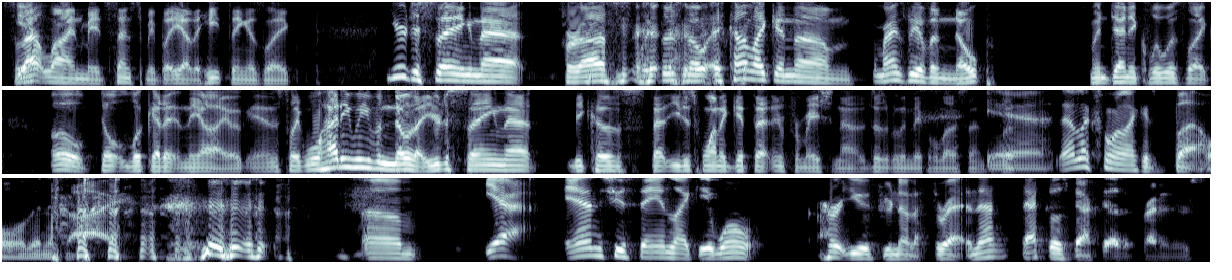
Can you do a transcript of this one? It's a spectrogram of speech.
so that line made sense to me but yeah the heat thing is like you're just saying that for us like, there's no it's kind of like in um reminds me of a nope when Danny Kaluuya was like oh, don't look at it in the eye. And it's like, well, how do you even know that? You're just saying that because that you just want to get that information out. It doesn't really make a whole lot of sense. Yeah, but. that looks more like its butthole than its eye. um, yeah, and she was saying like it won't hurt you if you're not a threat, and that that goes back to other predators.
